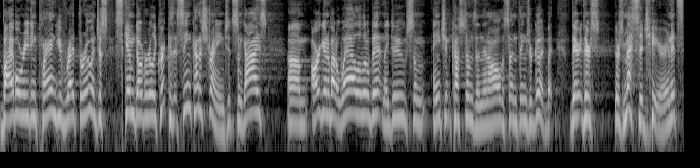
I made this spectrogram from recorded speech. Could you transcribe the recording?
Bible reading plan you've read through and just skimmed over really quick because it seemed kind of strange. It's some guys um, arguing about a well a little bit, and they do some ancient customs, and then all of a sudden things are good. But there, there's there's message here, and it's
